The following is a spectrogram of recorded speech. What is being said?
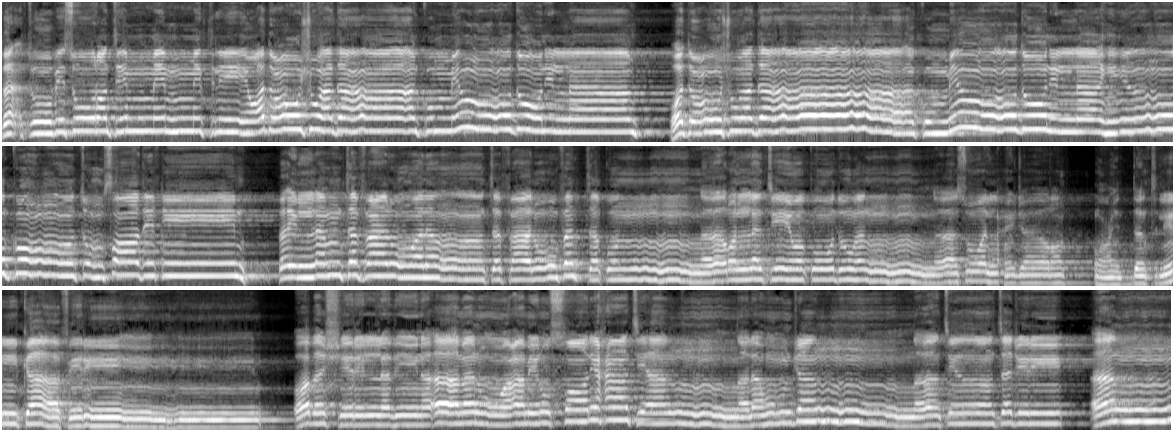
فأتوا بسورة من مثله وادعوا شهداءكم من دون الله. وادعوا شهداءكم من دون الله إن كنتم صادقين. فإن لم تفعلوا ولن تفعلوا فاتقوا النار التي وقودها الناس والحجارة. أعدت للكافرين. وبشر الذين آمنوا وعملوا الصالحات أن لهم جنات تجري أن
